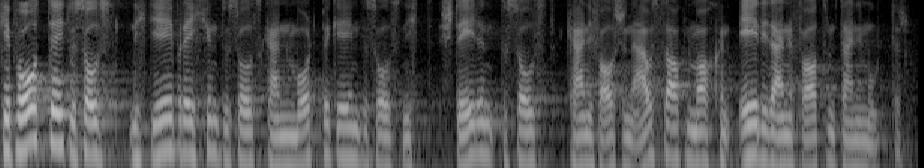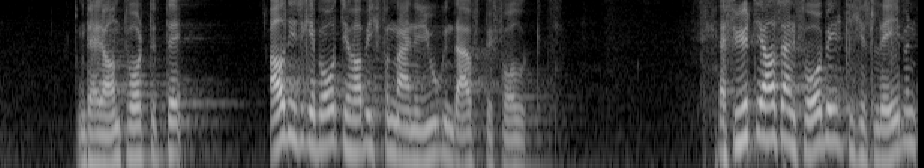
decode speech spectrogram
Gebote, du sollst nicht Ehe brechen, du sollst keinen Mord begehen, du sollst nicht stehlen, du sollst keine falschen Aussagen machen, ehre deinen Vater und deine Mutter. Und er antwortete, all diese Gebote habe ich von meiner Jugend auf befolgt. Er führte also ein vorbildliches Leben.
